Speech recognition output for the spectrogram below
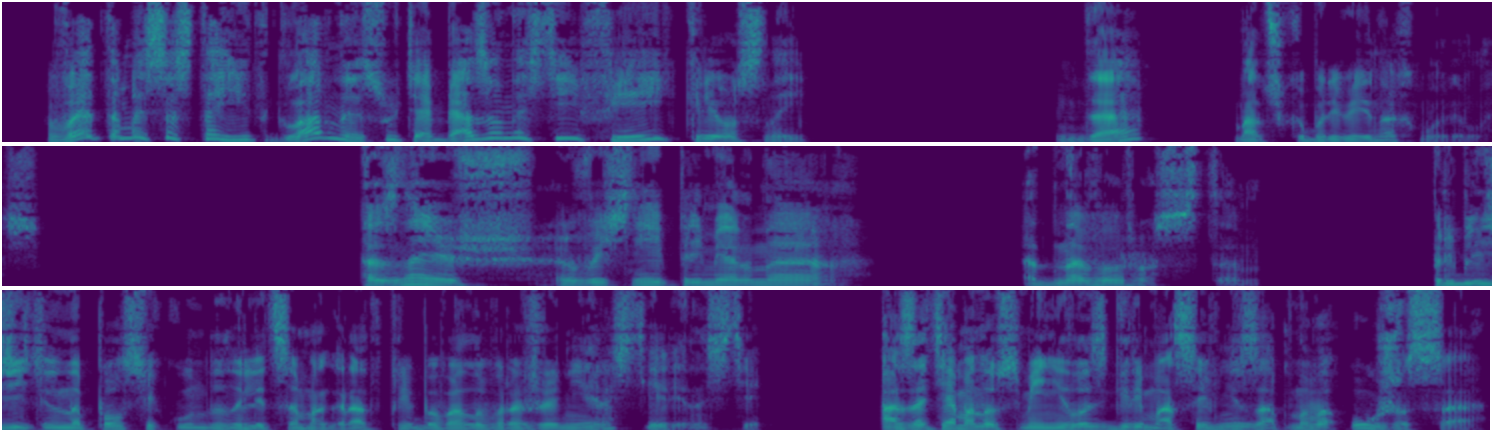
— В этом и состоит главная суть обязанностей феи крестной. — Да? — матушка Буревей нахмурилась. — А знаешь, вы с ней примерно одного роста. Приблизительно полсекунды на лице Маград пребывало выражение растерянности, а затем оно сменилось гримасой внезапного ужаса.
